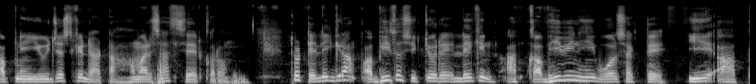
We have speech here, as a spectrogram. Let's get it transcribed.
अपने यूज़र्स के डाटा हमारे साथ शेयर करो। तो टेलीग्राम अभी तो सिक्योर है, लेकिन आप कभी भी नहीं बोल सकते, ये आप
